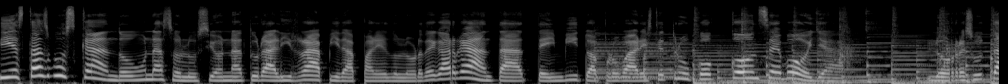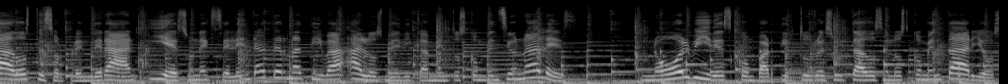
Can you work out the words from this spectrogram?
Si estás buscando una solución natural y rápida para el dolor de garganta, te invito a probar este truco con cebolla. Los resultados te sorprenderán y es una excelente alternativa a los medicamentos convencionales. No olvides compartir tus resultados en los comentarios.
